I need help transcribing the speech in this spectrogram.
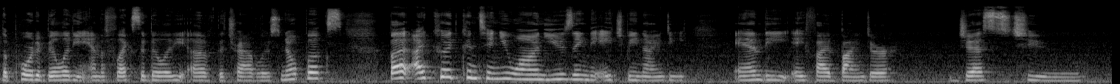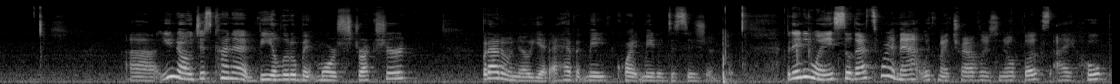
the portability and the flexibility of the Traveler's Notebooks, but I could continue on using the HB90 and the A5 binder just to uh, you know, just kind of be a little bit more structured. But I don't know yet. I haven't made quite made a decision. But anyway, so that's where I'm at with my traveler's notebooks. I hope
